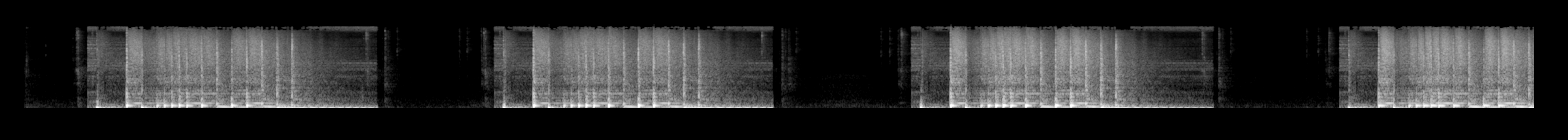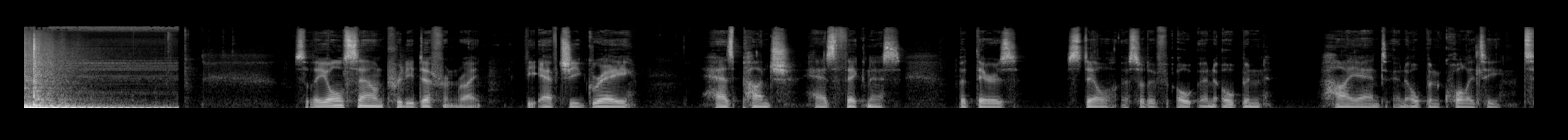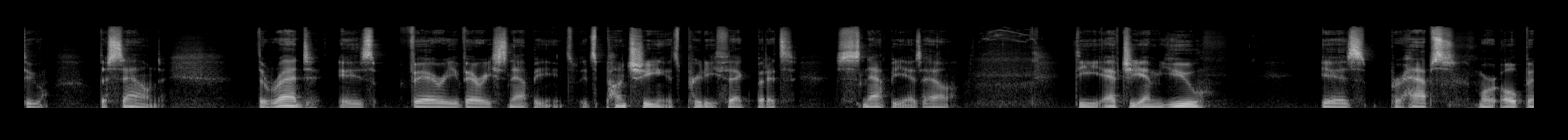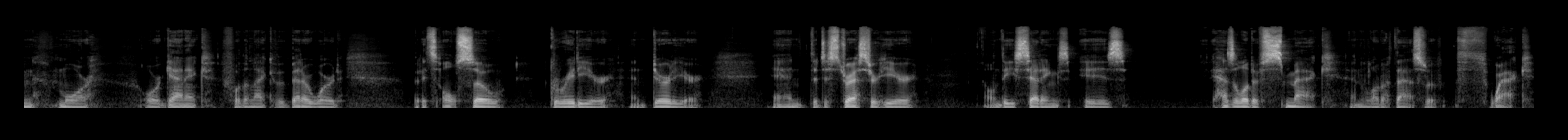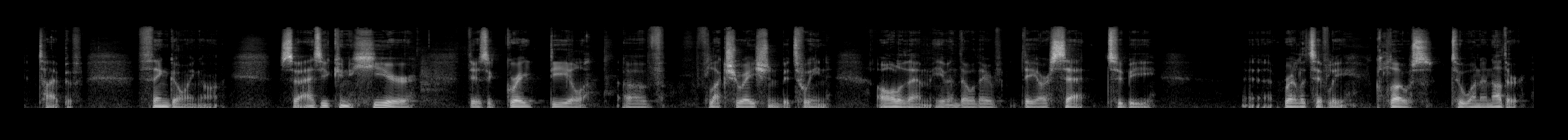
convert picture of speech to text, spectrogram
So they all sound pretty different, right? The FG Grey has punch, has thickness, but there's still a sort of an open high end, an open quality to the sound. The red is very, very snappy. It's, it's punchy, it's pretty thick, but it's snappy as hell. The FGMU is perhaps more open, more organic, for the lack of a better word, but it's also grittier and dirtier. And the distressor here on these settings is has a lot of smack and a lot of that sort of thwack type of thing going on. So as you can hear, there's a great deal of fluctuation between all of them, even though they're they are set to be uh, relatively close to one another.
